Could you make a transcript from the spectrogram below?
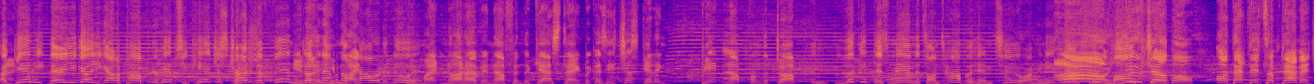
Again, he, there you go. You got to pop your hips. You can't just try to defend. He You know, doesn't have he enough might- power to do it. He might not have enough in the gas tank because he's just getting beaten up from the top. And look at this man that's on top of him too. I mean, he's an Oh, absolute monster. huge elbow! Oh, that did some damage.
